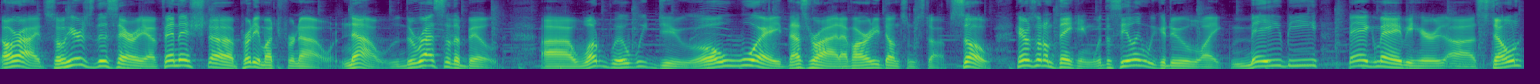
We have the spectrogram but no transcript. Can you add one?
All right, so here's this area. Finished uh, pretty much for now. Now, the rest of the build. Uh, what will we do? Oh, wait, that's right, I've already done some stuff. So, here's what I'm thinking. With the ceiling, we could do, like, maybe, big maybe here, uh, stone.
